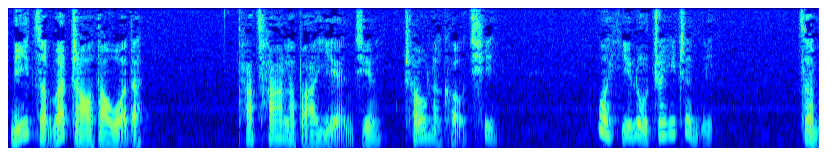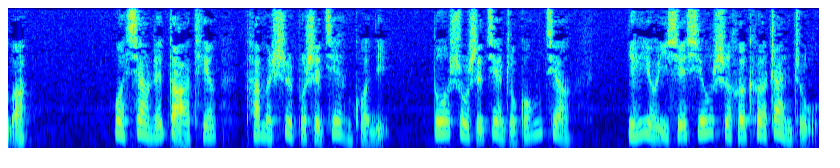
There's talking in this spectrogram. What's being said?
你怎么找到我的？”他擦了把眼睛，抽了口气。“我一路追着你。”“怎么？”“我向人打听，他们是不是见过你？多数是建筑工匠，也有一些修士和客栈主。”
